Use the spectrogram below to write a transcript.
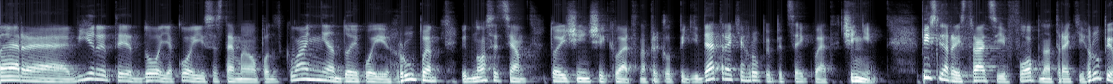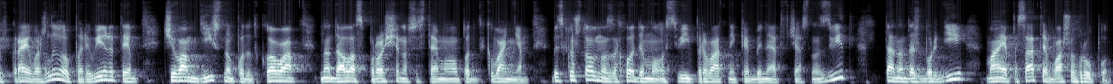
перевірити, до якої системи оподаткування, до якої групи відноситься той чи інший квет. Наприклад, підійде третя група під цей квет чи ні. Після реєстрації ФОП на третій групі вкрай важливо перевірити, чи вам дійсно податкова надала спрощену систему оподаткування. Безкоштовно заходимо у свій приватний кабінет вчасно звіт, та на дашборді має писати вашу групу.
